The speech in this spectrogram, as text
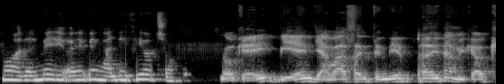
Bueno, del medio, eh, venga, el 18. Ok, bien, ya vas a entender la dinámica, ok.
